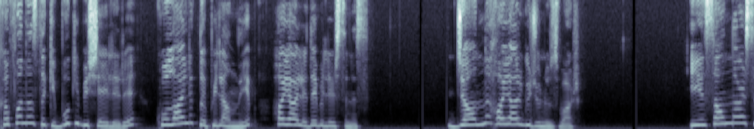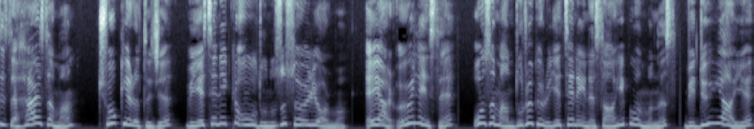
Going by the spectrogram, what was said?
kafanızdaki bu gibi şeyleri kolaylıkla planlayıp hayal edebilirsiniz. Canlı hayal gücünüz var. İnsanlar size her zaman çok yaratıcı ve yetenekli olduğunuzu söylüyor mu? Eğer öyleyse o zaman duru görü yeteneğine sahip olmanız ve dünyayı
